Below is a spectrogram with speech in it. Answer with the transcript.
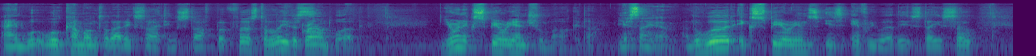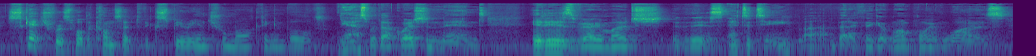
And we'll come on to that exciting stuff. But first, to lay yes. the groundwork, you're an experiential marketer. Yes, I am. And the word experience is everywhere these days. So, sketch for us what the concept of experiential marketing involves. Yes, without question. And it is very much this entity uh, that I think at one point was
